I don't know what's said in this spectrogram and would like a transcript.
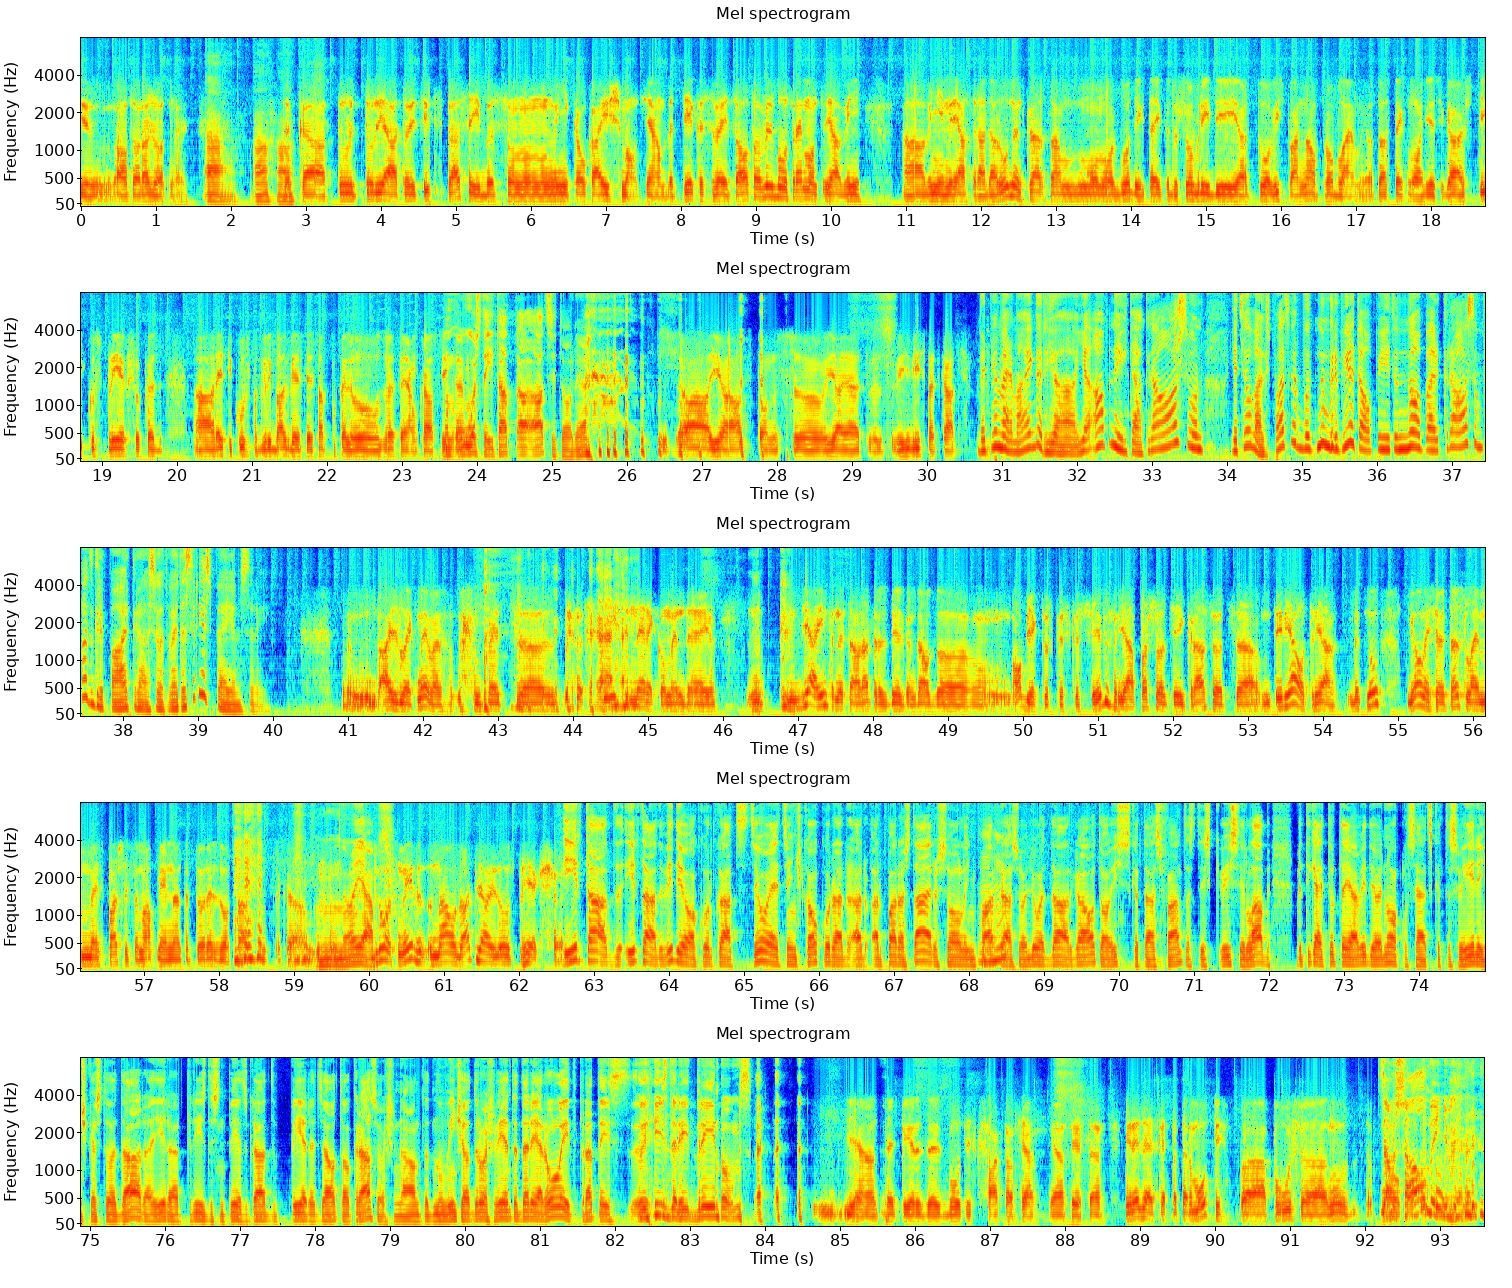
autoražotnē. Ah, Tur, tur, jā, tur ir citas prasības, un, un, un viņi kaut kā izšmauc. Jā. Bet tie, kas veic automobiļu remontu, jā, viņi, uh, viņiem ir jāstrādā ar ūdenskrāsām. Un var godīgi teikt, ka šobrīd ar to vispār nav problēma, jo tās tehnoloģijas ir gājušas tik uz priekšu, kad uh, reti kurš pat grib atgriezties atpakaļ uz vecajām krāsas Un ostīt at, acetonu. Ja? Jā, jā, atstonas, uh, jā, jā, tur vi- viss pēc kārtas. Bet, piemēram, Aigar, ja, ja apnīk tā krāsa, un ja cilvēks pats varbūt nu, grib ietaupīt un nopērk krāsu un pats grib pārkrāsot, vai tas ir iespējams arī? Aizliegt nevar, bet uh, īsti nerekomendēju. Mm, Jā, internetā var atrast diezgan daudz uh, objektus, kas, kas ir jā, pašrocīgi krāsots. Uh, ir jautri, jā. Bet nu, galvenais jau ir tas, lai mēs paši esam apmierināti ar to rezultātu. Tā kā, Nu, jā. Drosme ir, nauda atļauj uz priekšu. Ir tāda, ir tāda video, kur kāds cilvēciņš kaut kur ar, ar, ar parastu aerosoliņu pārkrāso ļoti dārgu auto. Izskatās fantastiski, viss ir labi. Bet tikai tur tajā video ir noklusēts, ka tas vīriņš, kas to dara, ir ar 35 gadu pieredzi auto krāsošanā. un Tad nu, viņš jau droši vien arī ar rullīti pratīs izdarīt brīnumus. Jā, te pieredzējis būtisks faktors. Jā, jā tieši tā. Ir redzēts, ka pat ar muti pūš. Nu, Caur nav- salmiņu.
